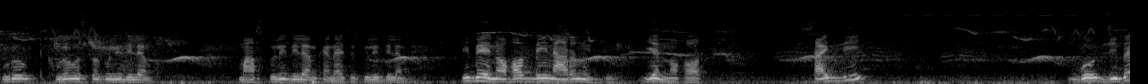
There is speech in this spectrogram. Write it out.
পুরো পুরো গোস্ত তুলি দিলাম, মাছ তুলি দিলাম কেনাইছে তুলি দিলাম। ইবে নহর দিন আরও নদ্যু ইয়ে নহর সাইড দি জিবে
